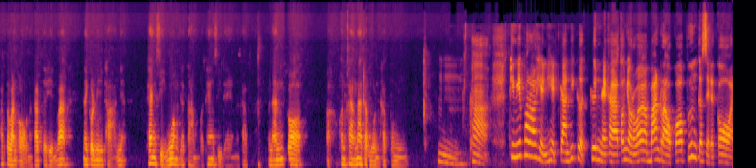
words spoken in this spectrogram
ภาคตะวันออกนะครับ จะเห็นว่าในกรณีฐานเนี่ยแท่งสีม่วงจะต่ำกว่าแท่งสีแดงนะครับ เพราะนั้นก็ค่อนข้างน่ากังวลครับตรงนี้ อืม ค่ะ ทีนี้พอเราเห็นเหตุการณ์ที่เกิดขึ้นนะคะ ต้องยอมรับว่าบ้านเราก็พึ่งเกษตรกร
